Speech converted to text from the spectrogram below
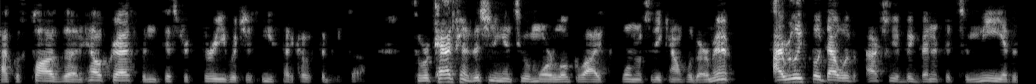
Tacos Plaza and Hillcrest; and District Three, which is Eastside Costa Mesa. So we're kind of transitioning into a more localized form of city council government. I really feel like that was actually a big benefit to me as a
